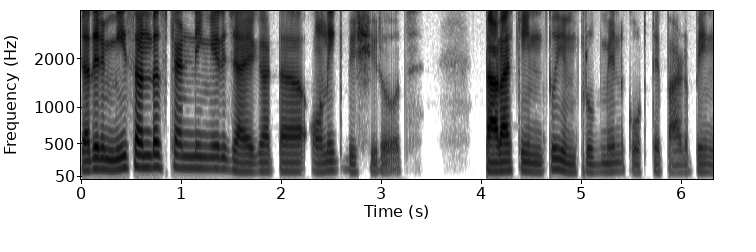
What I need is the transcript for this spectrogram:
যাদের মিসআন্ডারস্ট্যান্ডিং এর জায়গাটা অনেক বেশি রয়েছে, তারা কিন্তু ইমপ্রুভমেন্ট করতে পারবেন।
